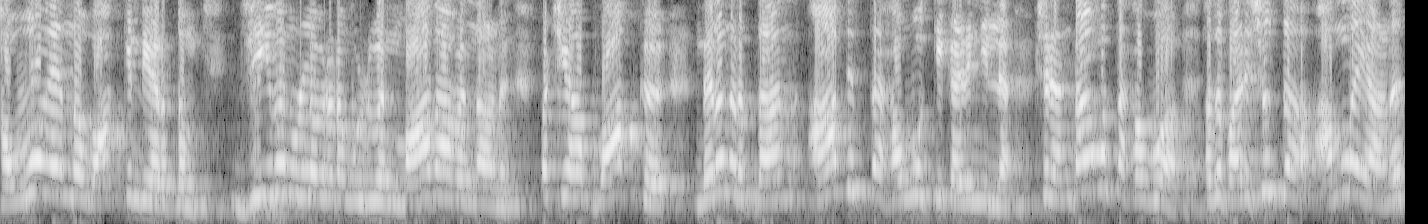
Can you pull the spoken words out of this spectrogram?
ഹവ്വ എന്ന വാക്കിന്റെ അർത്ഥം ജീവനുള്ളവരുടെ മുഴുവൻ മാതാവ് എന്നാണ്. പക്ഷെ ആ വാക്ക് നിലനിർത്താൻ ആദ്യത്തെ ഹവ്വയ്ക്ക് കഴിഞ്ഞില്ല. പക്ഷെ രണ്ടാമത്തെ ഹവ്വ അത് പരിശുദ്ധ അമ്മയാണ്.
